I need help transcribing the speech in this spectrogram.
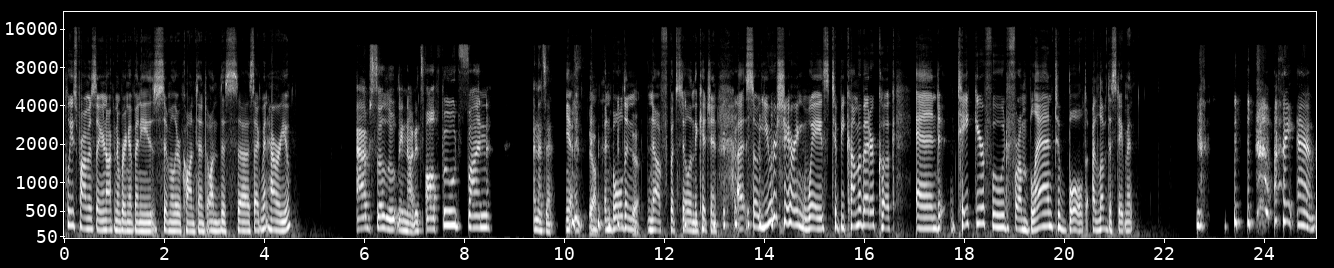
please promise that you're not going to bring up any similar content on this uh, segment. How are you? Absolutely not. It's all food, fun, and that's it. Yeah, and, Yeah. and, and bold Yeah. enough, but still in the kitchen. Uh, so you're sharing ways to become a better cook and take your food from bland to bold. I love this statement. I am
